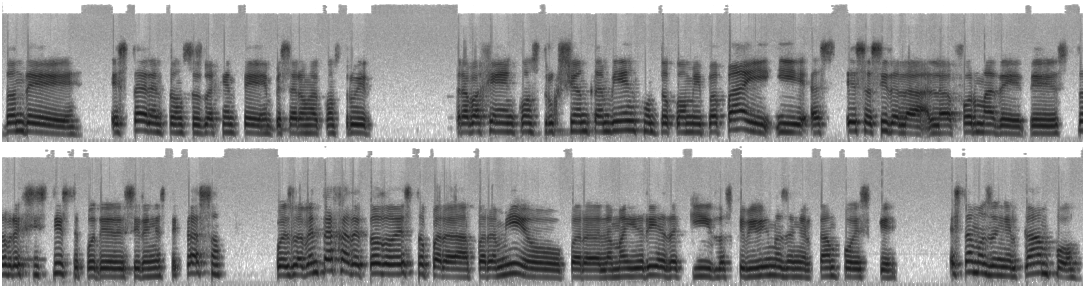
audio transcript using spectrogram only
donde estar entonces la gente empezaron a construir trabajé en construcción también junto con mi papá y, y esa ha sido la, la forma de, de, sobreexistir, se podría decir en este caso. Pues la ventaja de todo esto para, para mí o para la mayoría de aquí, los que vivimos en el campo, es que estamos en el campo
